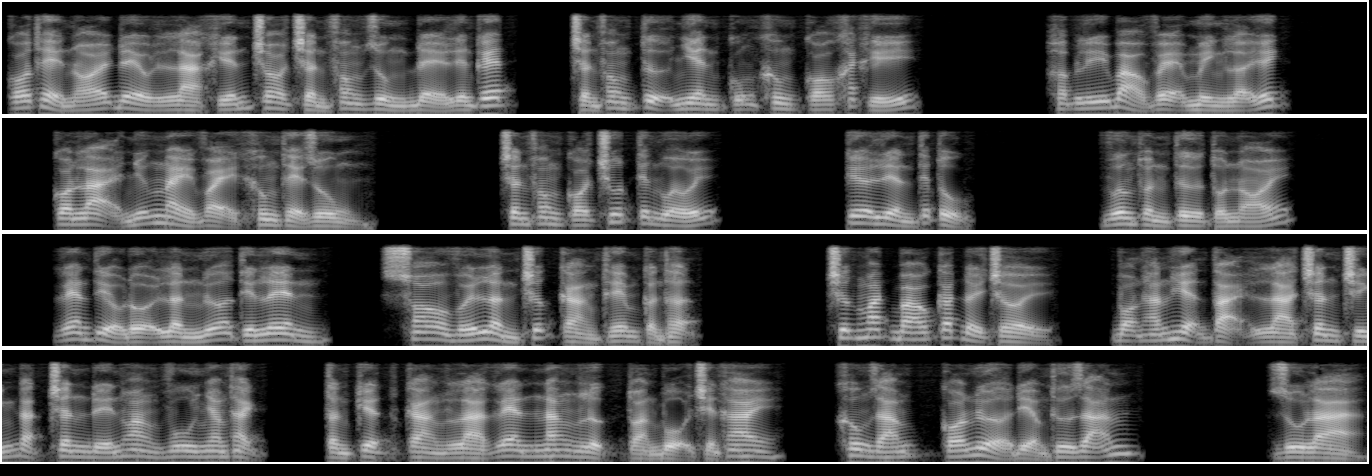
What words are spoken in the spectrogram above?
có thể nói đều là khiến cho Trần Phong dùng để liên kết, Trần Phong tự nhiên cũng không có khách khí. Hợp lý bảo vệ mình lợi ích. Còn lại những này vậy không thể dùng. Trần Phong có chút tiếc nuối. Kia liền tiếp tục. Vương Thuần Từ tốn nói. Ghen tiểu đội lần nữa tiến lên, so với lần trước càng thêm cẩn thận. Trước mắt bao cắt đầy trời, bọn hắn hiện tại là chân chính đặt chân đến hoang vu nham thạch, Tần Kiệt càng là ghen năng lực toàn bộ triển khai, không dám có nửa điểm thư giãn. Dù là,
